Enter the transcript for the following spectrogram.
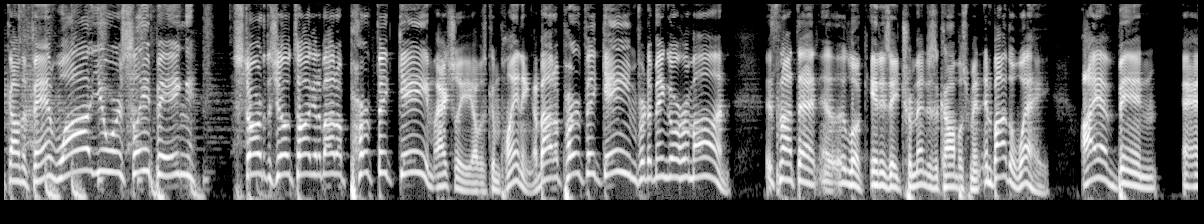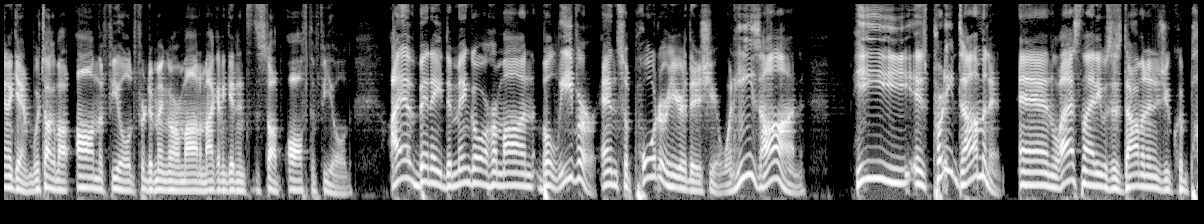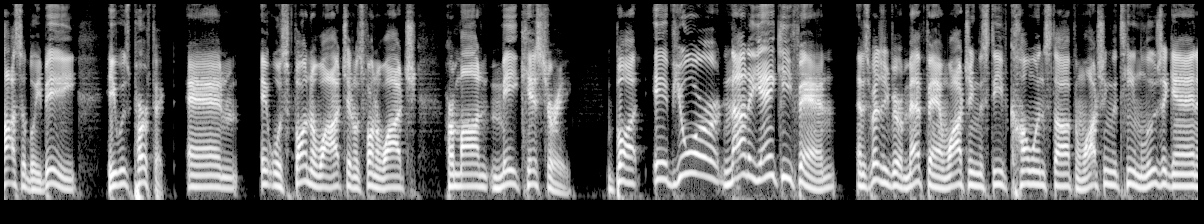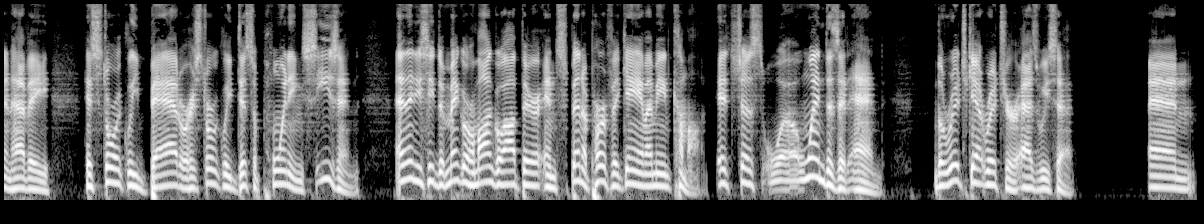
back on the fan while you were sleeping. Started the show talking about a perfect game. Actually, I was complaining about a perfect game for Domingo Germán. It's not that. uh, Look, it is a tremendous accomplishment. And by the way, I have been, and again, we're talking about on the field for Domingo Germán. I'm not going to get into the stuff off the field. I have been a Domingo Germán believer and supporter here this year. When he's on, he is pretty dominant. And last night he was as dominant as you could possibly be. He was perfect. And it was fun to watch, and it was fun to watch Germán make history. But if you're not a Yankee fan, and especially if you're a Met fan, watching the Steve Cohen stuff and watching the team lose again and have a historically bad or historically disappointing season, and then you see Domingo Germán go out there and spin a perfect game. I mean, come on. It's just, when does it end? The rich get richer, as we said. And,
